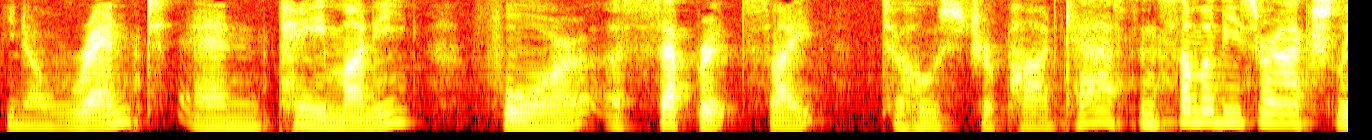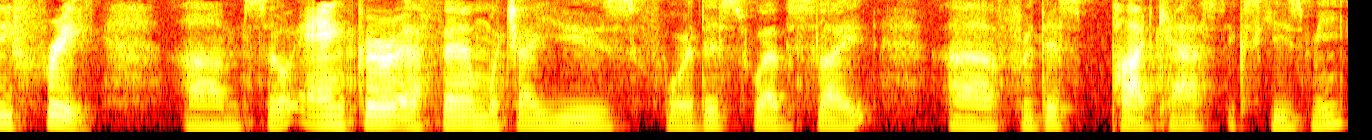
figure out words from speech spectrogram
you know rent and pay money for a separate site to host your podcast, and some of these are actually free. Um, so Anchor FM, which I use for this website, uh, for this podcast, excuse me,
